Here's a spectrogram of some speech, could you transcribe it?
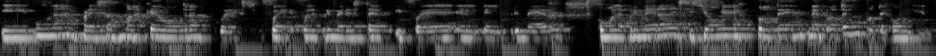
y unas empresas más que otras, pues fue, fue el primer step y fue el, el primer, como la primera decisión es protege, me protejo protejo a mi gente.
